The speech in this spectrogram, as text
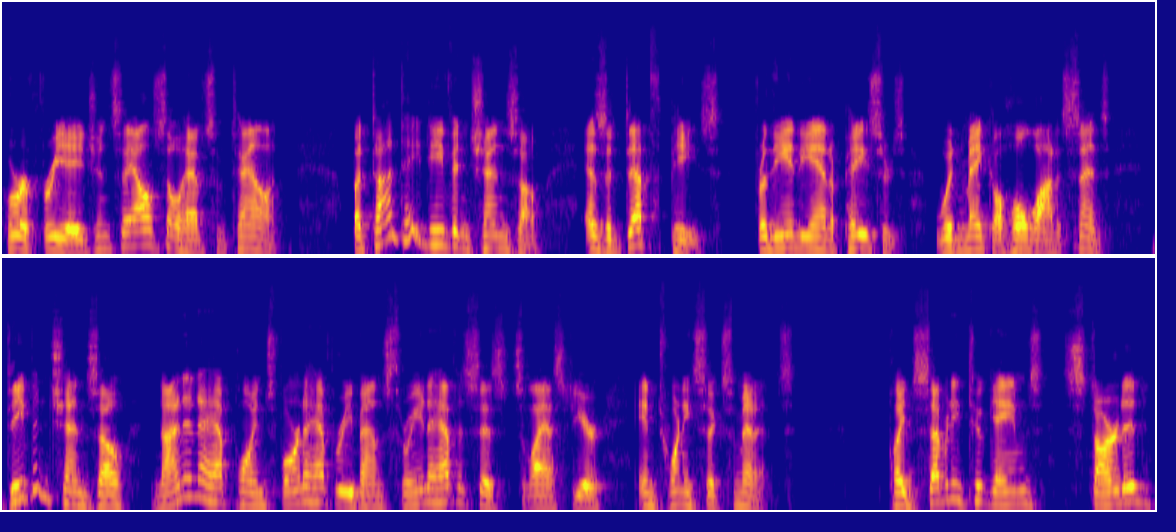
who are free agents. They also have some talent, but Donte DiVincenzo as a depth piece for the Indiana Pacers would make a whole lot of sense. DiVincenzo, nine and a half points, four and a half rebounds, three and a half assists last year in 26 minutes. Played 72 games, started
